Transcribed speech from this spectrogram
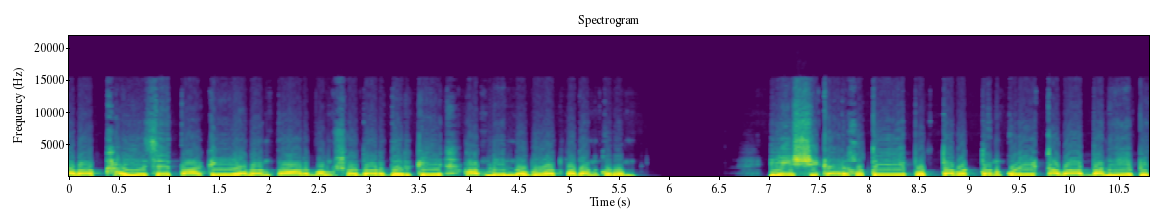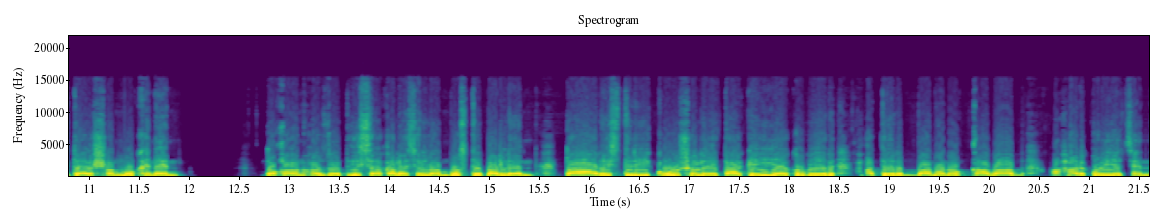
কাবাব খাইয়েছে তাকে এবং তার বংশধরদেরকে আপনি নবুয়ত প্রদান করুন। এই শিকার হতে প্রত্যাবর্তন করে কাবাব বানিয়ে পিতার সম্মুখে নেন। তখন হজরত ইসাক আলাইসাল্লাম বুঝতে পারলেন, তার স্ত্রী কৌশলে তাকে ইয়াকুবের হাতের বানানো কাবাব আহার করিয়েছেন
